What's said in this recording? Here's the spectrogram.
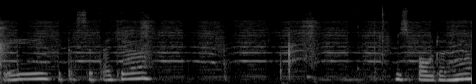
Oke kita set aja. Loose powdernya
